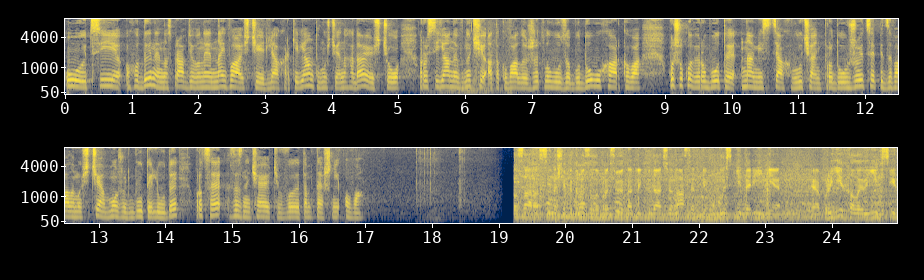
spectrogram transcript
У ці години насправді вони найважчі для харків'ян, тому що я нагадаю, що росіяни вночі атакували житлову забудову Харкова. Пошукові роботи на місцях влучань продовжуються. Під завалами ще можуть бути люди. Про це зазначають в тамтешній ОВА. Зараз всі наші підрозділи працюють над ліквідацією наслідків. Близькі та рідні е, приїхали, їх всіх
